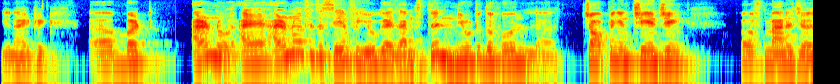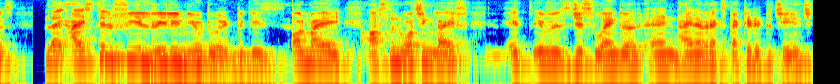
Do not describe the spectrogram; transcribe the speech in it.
United. Uh, but I don't know. I, I don't know if it's the same for you guys. I'm still new to the whole uh, chopping and changing of managers. Like I still feel really new to it because all my Arsenal watching life, it, it was just Wenger, and I never expected it to change.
